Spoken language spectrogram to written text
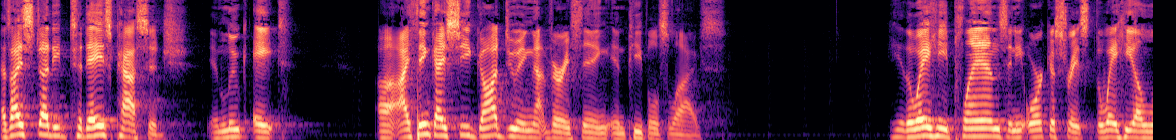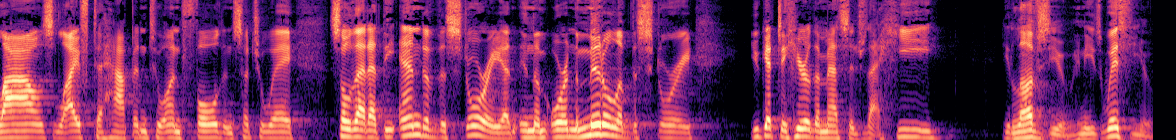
as I studied today's passage in Luke 8, uh, I think I see God doing that very thing in people's lives. He, the way he plans and he orchestrates, the way he allows life to happen, to unfold in such a way so that at the end of the story, in the, or in the middle of the story, you get to hear the message that he, he loves you and he's with you,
